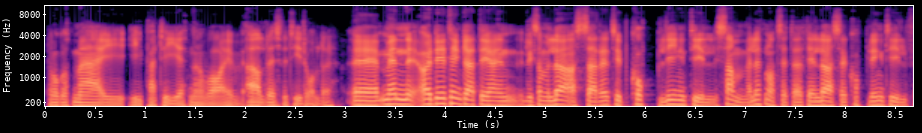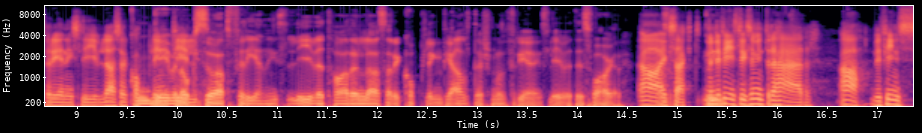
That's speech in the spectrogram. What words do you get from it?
de har gått med i, i partiet när de var i alldeles för tidig ålder. Eh, men det tänker jag att det är en liksom, lösare typ koppling till samhället på något sätt. Att det är en lösare koppling till föreningsliv, lösare koppling Det är väl till... också att föreningslivet har en lösare koppling till allt eftersom föreningslivet är svagare. Ja, exakt. Men det det- finns liksom inte det här... Ja, det finns,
